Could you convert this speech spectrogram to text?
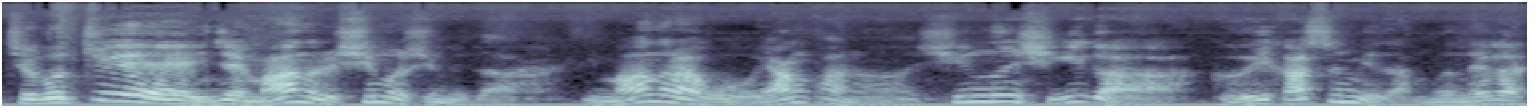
저번 주에 이제 마늘을 심었습니다. 이 마늘하고 양파는 심는 시기가 거의 같습니다. 뭐 내가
